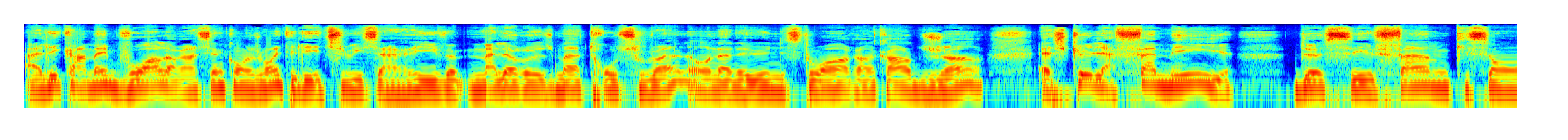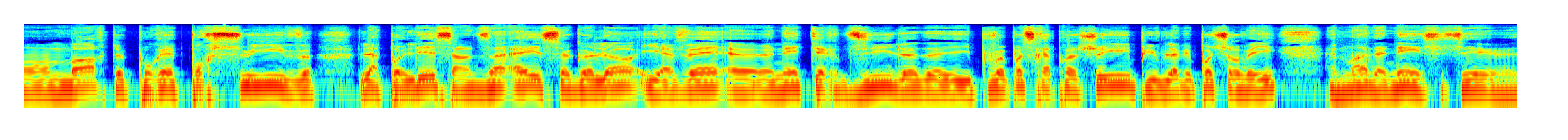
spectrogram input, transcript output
aller quand même voir leur ancienne conjointe et les tuer. Ça arrive malheureusement trop souvent on en a eu une histoire encore du genre. Est-ce que la famille de ces femmes qui sont mortes pourrait poursuivre la police en disant Hey, ce gars-là, il avait euh, un interdit, là, de, il pouvait pas se rapprocher, puis vous l'avez pas surveillé. À un moment donné, c'est euh,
